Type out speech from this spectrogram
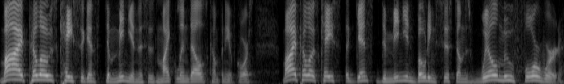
My Pillow's case against Dominion. This is Mike Lindell's company, of course. My Pillow's case against Dominion voting systems will move forward.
